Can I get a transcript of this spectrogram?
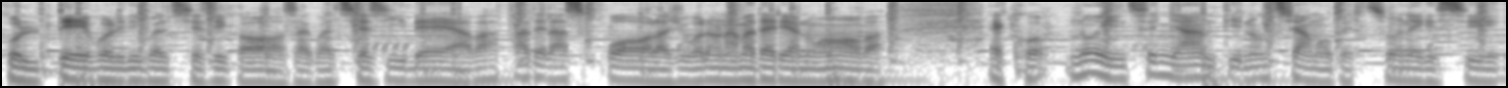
colpevoli di qualsiasi cosa, qualsiasi idea, va, fate la scuola, ci vuole una materia nuova. Ecco, noi insegnanti non siamo persone che si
